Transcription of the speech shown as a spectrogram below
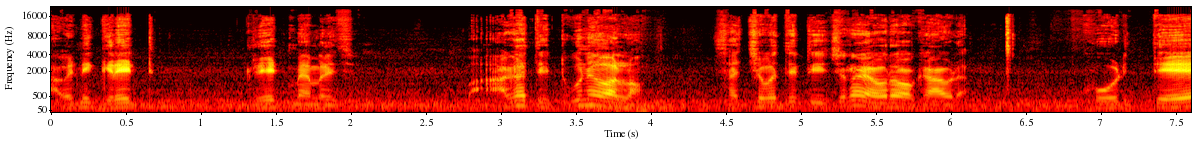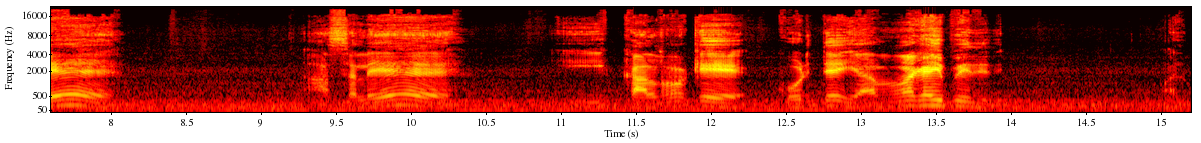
అవన్నీ గ్రేట్ గ్రేట్ మెమరీస్. బాగా తిట్టుకునే వాళ్ళం సత్యవతి టీచర్ ఎవరో ఒక ఆవిడ. కొడితే అసలే ఈ కలర్కే కొడితే ఎర్రగా అయిపోయేది ఇది. వాళ్ళు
